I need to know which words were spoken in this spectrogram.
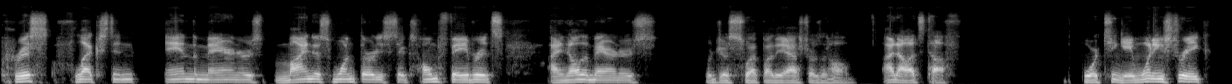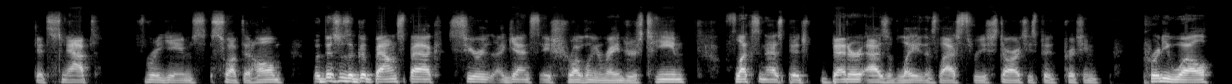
Chris Flexen and the Mariners minus 136 home favorites. I know the Mariners were just swept by the Astros at home. I know it's tough. 14 game winning streak gets snapped, three games swept at home. But this is a good bounce back series against a struggling Rangers team. Flexen has pitched better as of late in his last three starts. He's been pitching pretty well.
